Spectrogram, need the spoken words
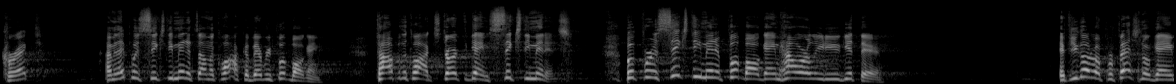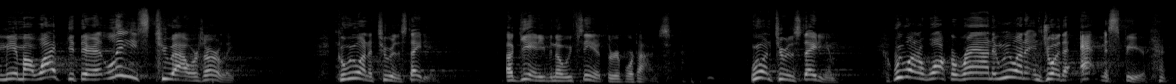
correct? I mean, they put 60 minutes on the clock of every football game. Top of the clock, start the game, 60 minutes. But for a 60 minute football game, how early do you get there? If you go to a professional game, me and my wife get there at least two hours early because we want to tour the stadium. Again, even though we've seen it three or four times, we want to tour the stadium. We want to walk around and we want to enjoy the atmosphere.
